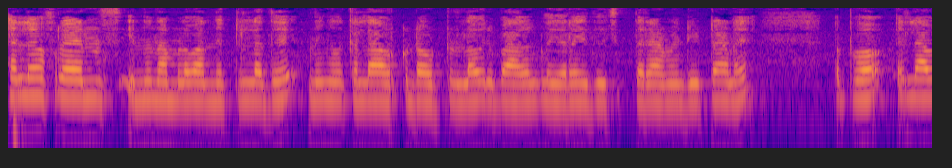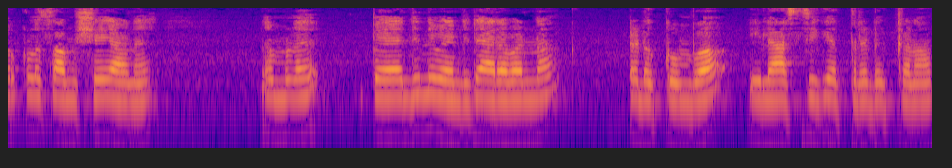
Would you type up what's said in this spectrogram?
ഹലോ ഫ്രണ്ട്സ് ഇന്ന് നമ്മൾ വന്നിട്ടുള്ളത് നിങ്ങൾക്ക് എല്ലാവർക്കും ഡൗട്ടുള്ള ഒരു ഭാഗം ക്ലിയർ ചെയ്ത് തരാൻ വേണ്ടിയിട്ടാണ്. അപ്പോൾ എല്ലാവർക്കുള്ള സംശയമാണ്. നമ്മൾ പാന്റിന് വേണ്ടിയിട്ട് അരവണ്ണ എടുക്കുമ്പോൾ ഇലാസ്റ്റിക് എത്ര എടുക്കണം?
